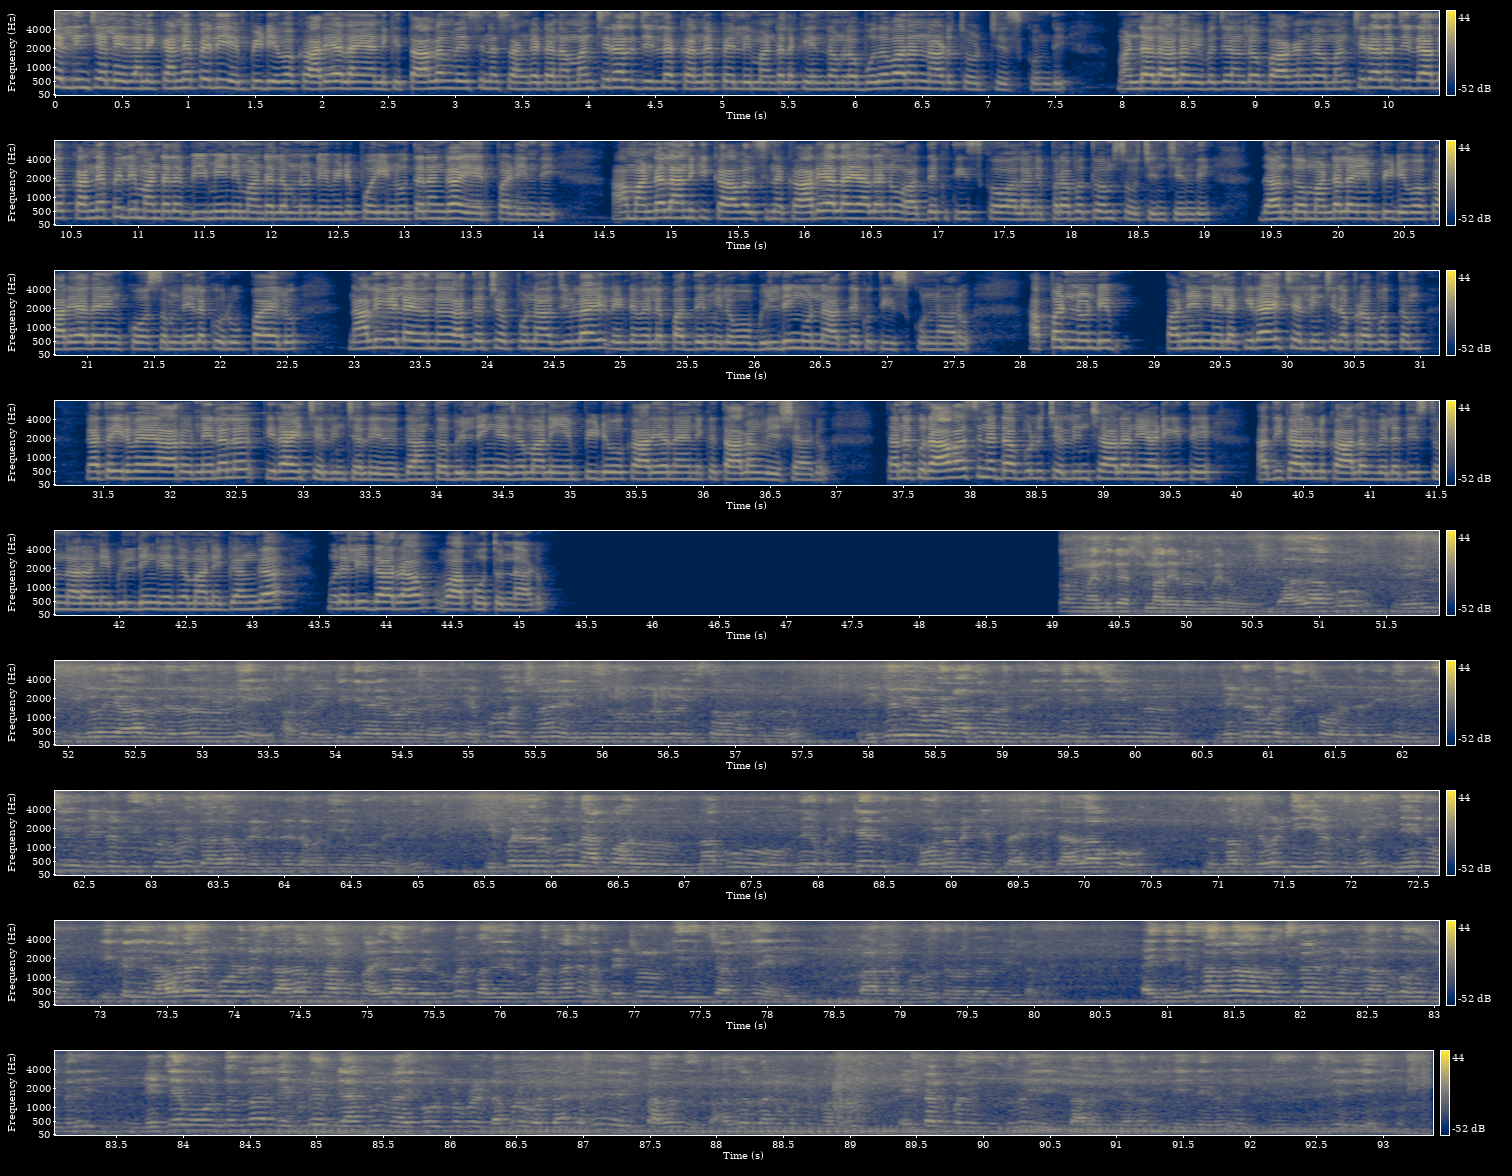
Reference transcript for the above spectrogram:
చెల్లించలేదని Kannapalli MPDO కార్యాలయానికి తాళం వేసిన సంఘటన మంచిర్యాల జిల్లా కన్నపల్లి మండల కేంద్రంలో బుధవారం నాడు చోటు చేసుకుంది. మండలాల విభజనలో భాగంగా మంచిర్యాల జిల్లాలో కన్నపల్లి మండల భీమిని మండలం నుండి విడిపోయి నూతనంగా ఏర్పడింది. ఆ మండలానికి కావలసిన కార్యాలయాలను అద్దెకు తీసుకోవాలని ప్రభుత్వం సూచించింది. దాంతో మండల ఎంపీడీఓ కార్యాలయం కోసం నెలకు రూపాయలు నాలుగు వేల ఐదు వందల అద్దె చొప్పున జూలై రెండు వేల పద్దెనిమిదిలో ఓ బిల్డింగ్ ఉన్న అద్దెకు తీసుకున్నారు. అప్పటి నుండి పన్నెండు నెలల కిరాయి చెల్లించిన ప్రభుత్వం గత ఇరవై ఆరు నెలల కిరాయి చెల్లించలేదు. దాంతో బిల్డింగ్ యజమాని ఎంపీడీఓ కార్యాలయానికి తాళం వేశాడు. తనకు రావాల్సిన డబ్బులు చెల్లించాలని అడిగితే అధికారులు కాలం వెల్లదీస్తున్నారని బిల్డింగ్ యజమాని గంగా మురళీధర్రావు వాపోతున్నాడు. ఎందుకు వేస్తున్నారు ఈరోజు మీరు? దాదాపు ఇరవై ఆరు నెలల నుండి అసలు ఇంటికి ఇవ్వడం లేదు. ఎప్పుడు వచ్చినా ఎనిమిది రోజులలో ఇస్తామని అంటున్నారు. రిటర్న్ కూడా రాసి ఇవ్వడం జరిగింది. రిసీవింగ్ లెటర్ కూడా తీసుకోవడం జరిగింది. రిసీవింగ్ లెటర్ తీసుకొని కూడా దాదాపు రెండు నెలల పదిహేను రోజులైంది. అయింది ఇప్పటి వరకు నాకు నాకు నేను ఒక రిటైర్డ్ గవర్నమెంట్ ఎంప్లాయీని దాదాపు నాకు సెవెంటీ ఇయర్స్ ఉన్నాయి. నేను ఇక్కడికి రావడానికి పోవడానికి దాదాపు నాకు ఒక ఐదు ఆరు వేల రూపాయలు పదివేల రూపాయల దాకా నా పెట్రోల్ డీజిల్ ఛార్జీలే అయినాయి. కార్ల కొను తర్వాత అయితే ఎన్నిసార్లు వచ్చినా అందుకోసం చెప్పి నెట్ అమౌంట్ ఉన్నా లేకుంటే బ్యాంకులో నా అకౌంట్లో కూడా డబ్బులు పడ్డాకనే నేను తాళం తీస్తాను అసలు దాన్ని బట్టి మాత్రం ఎట్లాంటి పరిస్థితుల్లో ఈ తాళం చేయడానికి లేదని డిసైడ్ చేసుకోండి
